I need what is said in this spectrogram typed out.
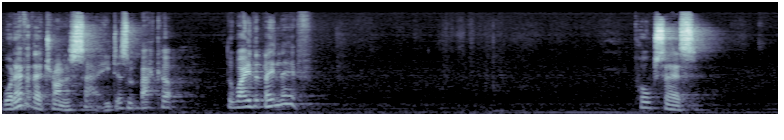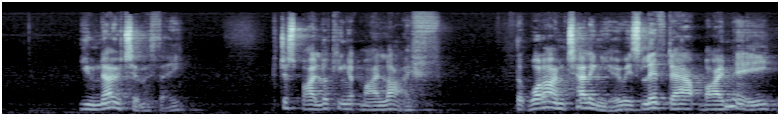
whatever they're trying to say doesn't back up the way that they live. Paul says, You know, Timothy, just by looking at my life that what I'm telling you is lived out by me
